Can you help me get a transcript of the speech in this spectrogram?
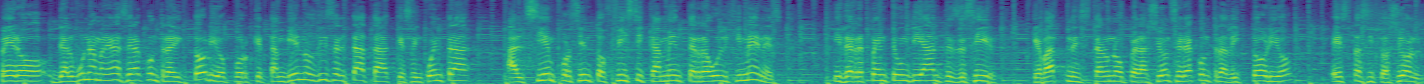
pero de alguna manera será contradictorio porque también nos dice el Tata que se encuentra al 100% físicamente Raúl Jiménez y de repente un día antes decir que va a necesitar una operación sería contradictorio esta situación.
